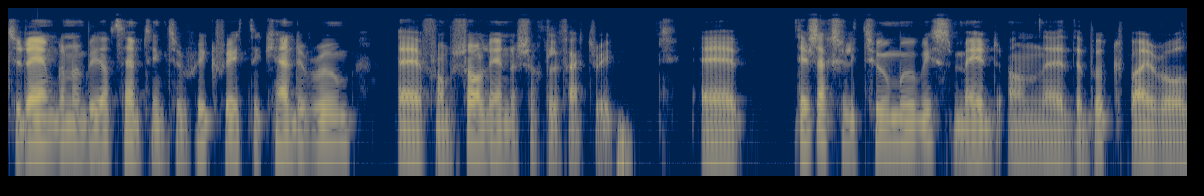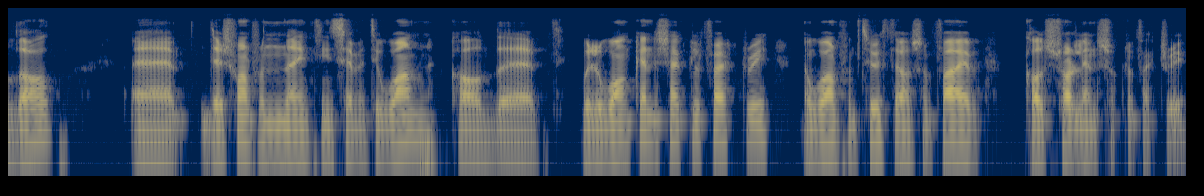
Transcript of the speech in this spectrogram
today I'm gonna be attempting to recreate the Candy Room uh, from Charlie and the Chocolate Factory. Uh, there's actually two movies made on uh, the book by Roald Dahl. Uh, there's one from 1971 called uh, Willy Wonka and the Chocolate Factory and one from 2005 called Charlie and the Chocolate Factory.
